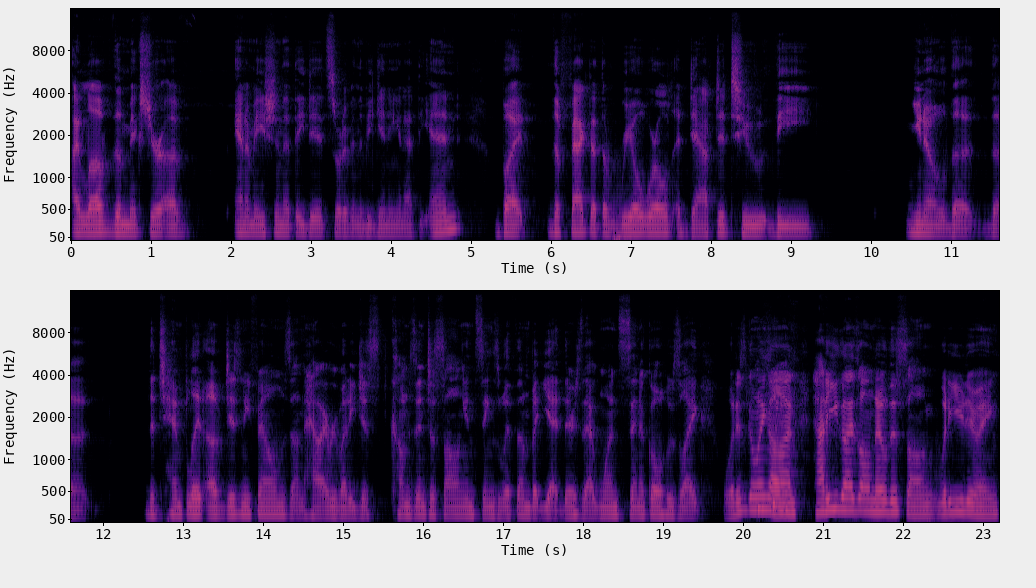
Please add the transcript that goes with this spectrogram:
I love the mixture of animation that they did sort of in the beginning and at the end, but the fact that the real world adapted to the you know the the the template of Disney films on how everybody just comes into song and sings with them, but yet there's that one cynical who's like, "What is going on? How do you guys all know this song? What are you doing?"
